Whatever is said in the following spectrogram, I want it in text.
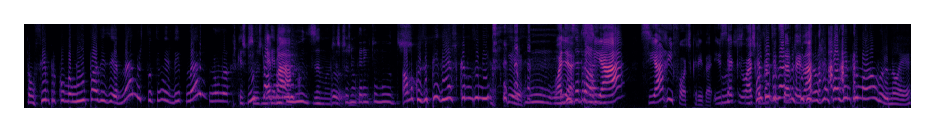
Estão sempre com uma lupa a dizer, não, mas tu tinhas dito, mas não. não. Porque as pessoas não querem que tu mudes, amor. As pessoas não querem que tu mudes. Há uma coisa pidesca nos amigos, que é. Olha, é se há se há rifos, querida, isso pois, é que eu acho que a partir é verdade, de certa mas, idade. Eles não fazem por mal, não é?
